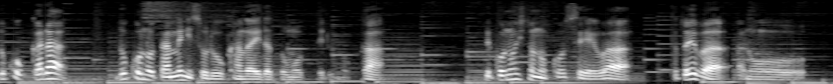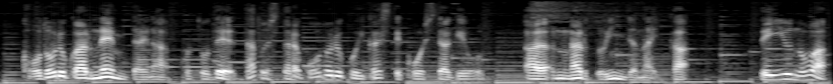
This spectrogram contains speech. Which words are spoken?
どこからどこのためにそれを課題だと思ってるのか。でこの人の個性は例えばあの行動力あるねみたいなことでだとしたら行動力を生かしてこうしてあげようあなるといいんじゃないか。っていうのは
